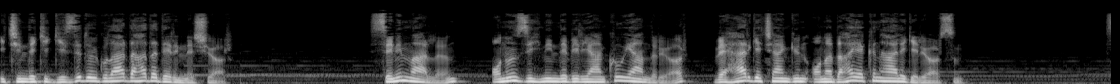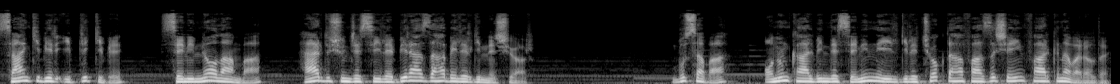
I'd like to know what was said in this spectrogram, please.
içindeki gizli duygular daha da derinleşiyor. Senin varlığın, onun zihninde bir yankı uyandırıyor ve her geçen gün ona daha yakın hale geliyorsun. Sanki bir iplik gibi, seninle olan bağ, her düşüncesiyle biraz daha belirginleşiyor. Bu sabah, onun kalbinde seninle ilgili çok daha fazla şeyin farkına varıldı.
